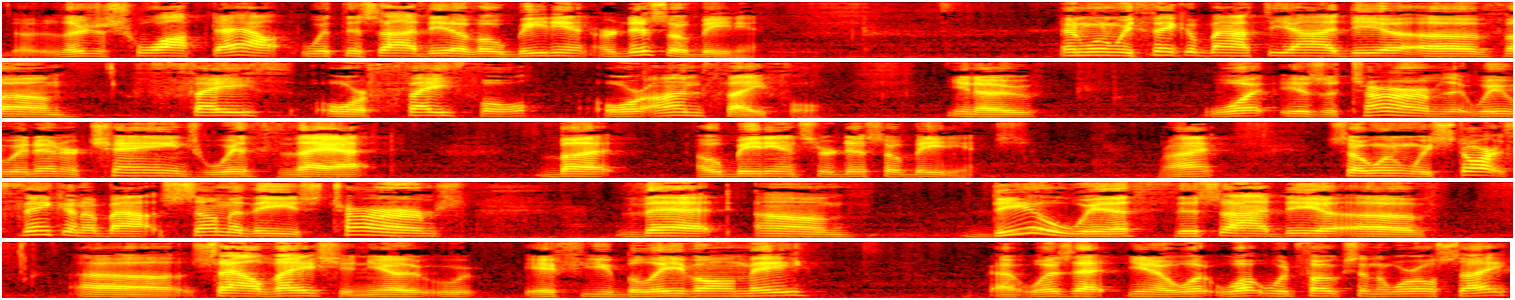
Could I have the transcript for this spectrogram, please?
they're just swapped out with this idea of obedient or disobedient. And when we think about the idea of um, faith or faithful or unfaithful, you know, what is a term that we would interchange with that, but obedience or disobedience, right? So when we start thinking about some of these terms that um, deal with this idea of uh, salvation, you know, if you believe on me, uh, was that you know what what would folks in the world say?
